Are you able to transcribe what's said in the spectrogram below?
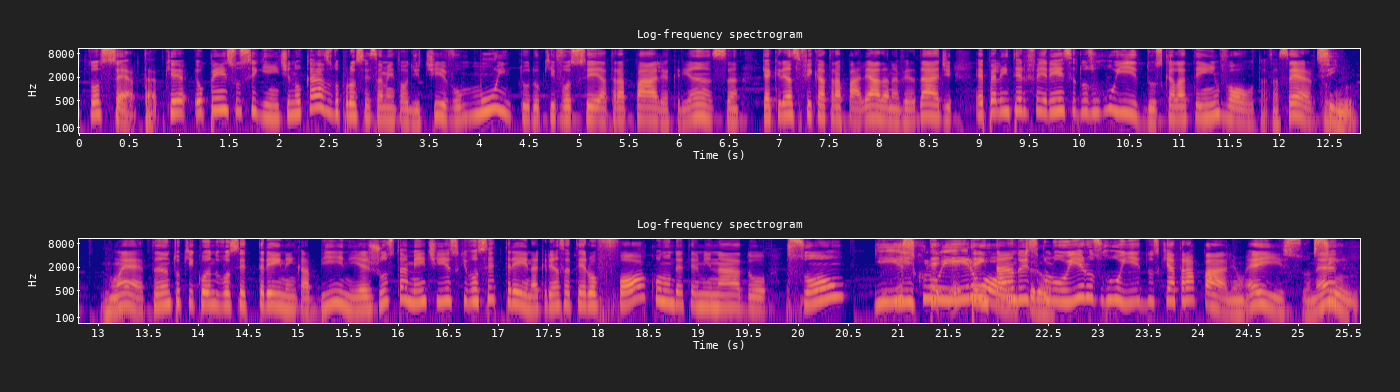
tô certa. Porque eu penso o seguinte: no caso do processamento auditivo, muito do que você atrapalha a criança, que a criança fica atrapalhada, na verdade, é pela interferência dos ruídos que ela tem em volta, tá certo? Sim. Não é? Tanto que quando você treina em cabine, é justamente isso que você treina. A criança ter o foco num determinado som E te- excluir o tentando outro. excluir os ruídos que atrapalham. É isso, né? Sim.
